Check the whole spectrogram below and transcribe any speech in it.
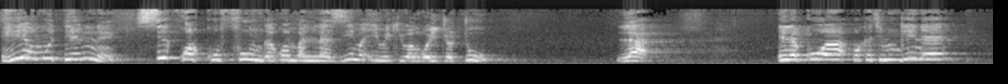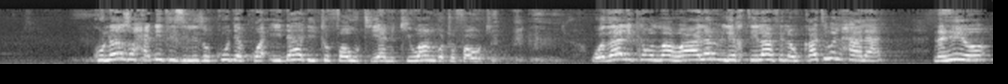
Hiyo mudi nne si kwa kufunga kwamba lazima iwe kiwango hicho tu. La inakuwa wakati mwingine kunazo hadithi zilizokuja kwa idadi tofauti yani kiwango tofauti. Wadhālika wallahu alam liikhtilafi alawqati walhalat na hiyo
